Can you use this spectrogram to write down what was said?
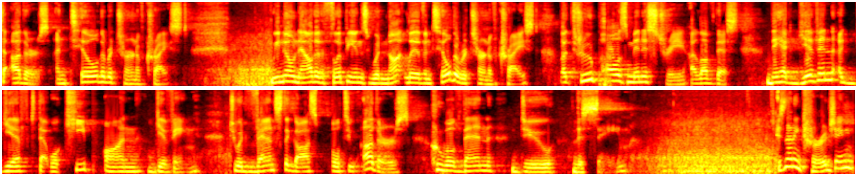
to others until the return of Christ. We know now that the Philippians would not live until the return of Christ, but through Paul's ministry, I love this, they had given a gift that will keep on giving to advance the gospel to others who will then do the same. Isn't that encouraging?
